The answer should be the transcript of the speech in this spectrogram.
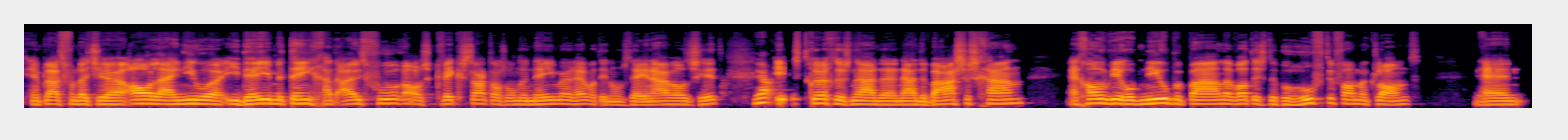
in plaats van dat je allerlei nieuwe ideeën meteen gaat uitvoeren als quickstart, als ondernemer, hè, wat in ons DNA wel zit. Ja. Eerst terug dus naar de, naar de basis gaan en gewoon weer opnieuw bepalen wat is de behoefte van mijn klant. Ja. En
